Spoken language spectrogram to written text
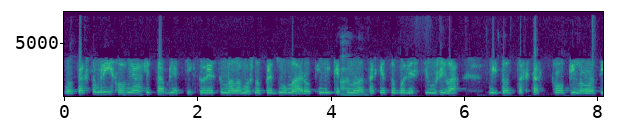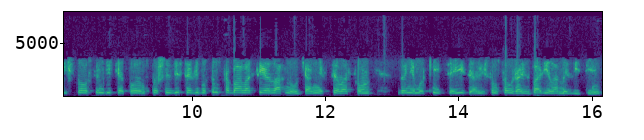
No tak som rýchlo nejaké tabletky, ktoré som mala možno pred dvoma rokmi, keď Aj. som mala takéto bolesti, užila. Mi to tak, tak klopilo na tých 180, 160, lebo som sa bála si aj lahnúť a nechcela som do nemocnice ísť, ale som sa už aj zbavila medzi tým.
